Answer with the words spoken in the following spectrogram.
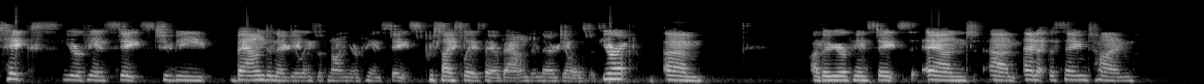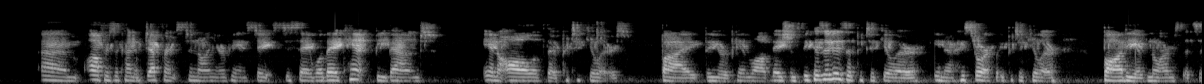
takes European states to be bound in their dealings with non-European states precisely as they are bound in their dealings with Europe, um, other European states, and um, and at the same time um, offers a kind of deference to non-European states to say, well, they can't be bound in all of their particulars by the European law of nations because it is a particular, you know, historically particular body of norms that's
